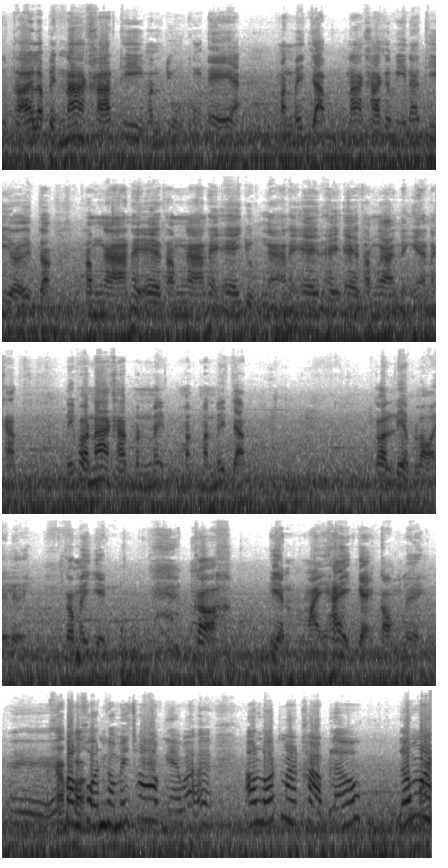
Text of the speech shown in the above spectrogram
สุดท้ายแล้วเป็นหน้าคาร์ดที่มันอยู่ตรงแอร์มันไม่จับหน้าคาร์ดก็มีหน้าที่เออจับทำงานให้แอร์ทำงานให้แอร์หยุดงานให้แอร์ให้แอร์ทำงานอย่างเงี้ยนะครับนี่พอหน้าคาร์ดมันไม่มันไม่จับ ก็เรียบร้อยเลย ก็ไม่เย็น ก็ ปลี่ยนใหม่ให้แกะกล่องเลย เออครับ บางคนเขาไม่ชอบไงว่าเออเอารถมาขับแล้ว แล้วไม่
